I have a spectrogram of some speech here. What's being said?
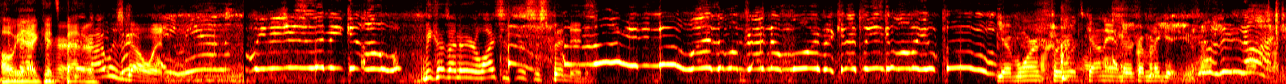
oh yeah, it gets better. I was going. Hey, man. Why did you just let me go? Because I know your license is suspended. Sorry, I didn't know it. I won't drive no more, but can I please go home and poop? You have warrants through Woods County and they're coming to get you. No, they're not.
